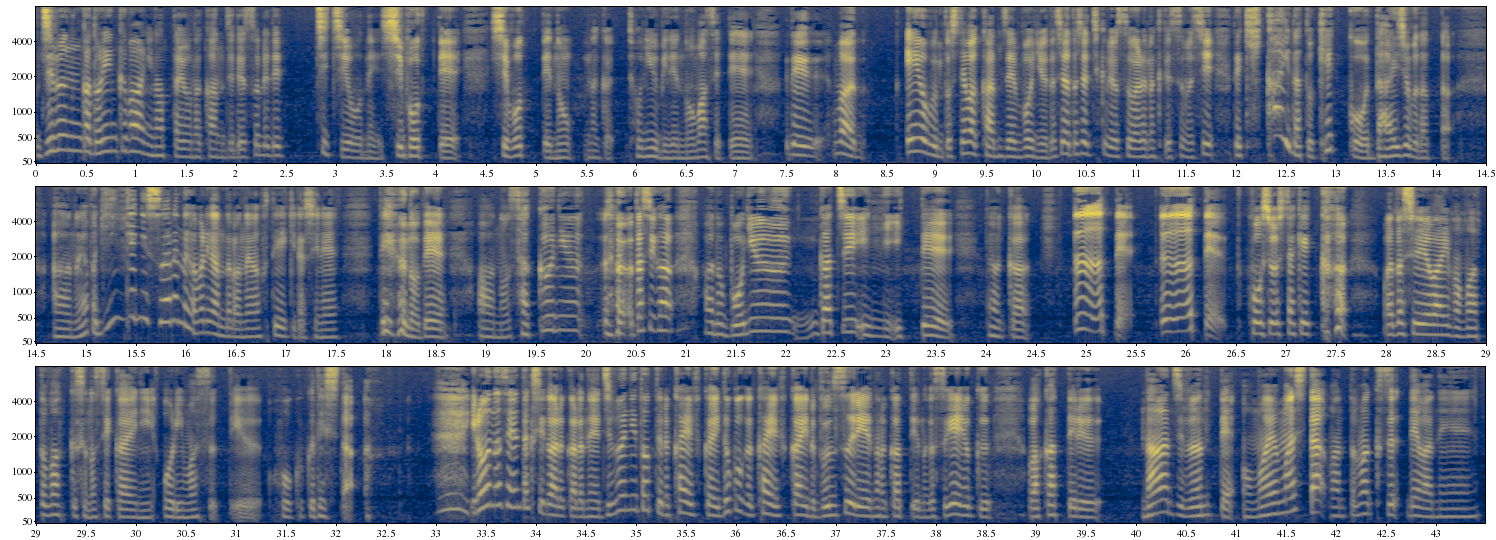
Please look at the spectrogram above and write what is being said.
自分がドリンクバーになったような感じで、それで乳をね、絞って、絞っての、なんか、哺乳瓶で飲ませて、で、まあ、栄養分としては完全母乳だし、私は乳首を吸われなくて済むし、で、機械だと結構大丈夫だった。あの、やっぱ人間に吸われるのが無理なんだろうね。不定期だしね。っていうので、あの、搾乳、私が、あの、母乳ガチ院に行って、なんか、うーって、うーって交渉した結果、私は今マッドマックスの世界におりますっていう報告でした。いろんな選択肢があるからね、自分にとっての快深い、どこが快深いの分数例なのかっていうのがすげえよく分かってるな、自分って思いました。マントマックス。ではね。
